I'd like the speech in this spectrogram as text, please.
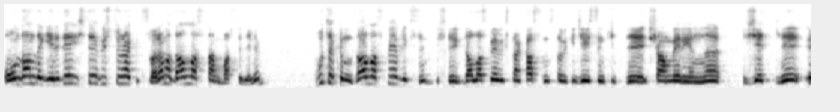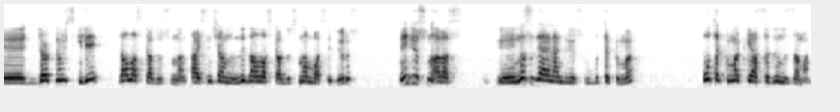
ondan da geride işte Houston Rockets var ama Dallas'tan bahsedelim. Bu takım Dallas Mavericks'in işte Dallas Mavericks'ten kastımız tabii ki Jason Kidd'li, Sean Marion'lı, Jet'li, e, Dirk Nowitzki'li Dallas kadrosundan, Tyson Chandler'lı Dallas kadrosundan bahsediyoruz. Ne diyorsun Aras? E, nasıl değerlendiriyorsun bu takımı? O takıma kıyasladığımız zaman.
